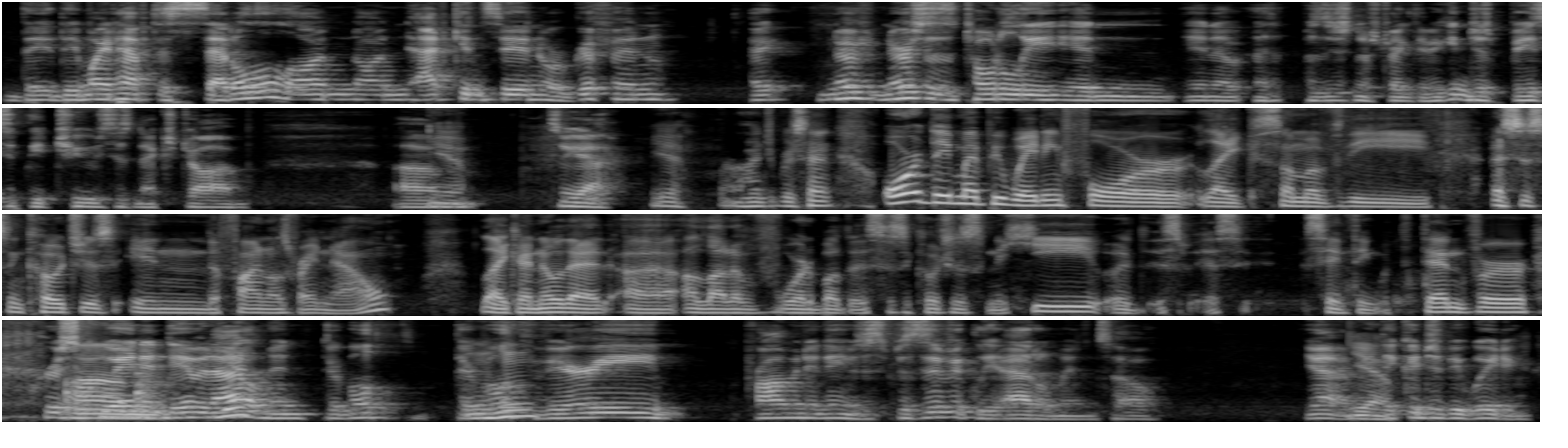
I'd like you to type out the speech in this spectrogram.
they they might have to settle on on Atkinson or Griffin. I, Nurse, Nurse is totally in in a, a position of strength. He can just basically choose his next job. Um, Yeah. So yeah, Yeah, hundred percent. Or they might be waiting for like some of the assistant coaches in the finals right now. Like I know that uh, a lot of word about the assistant coaches in the Heat. uh, Same thing with Denver. Chris Um, Quinn and David yeah. Adelman. They're both they're Mhm. both very prominent names, specifically Adelman. So yeah, I mean, Yeah. they could just be waiting.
